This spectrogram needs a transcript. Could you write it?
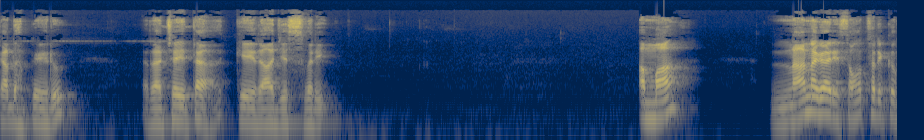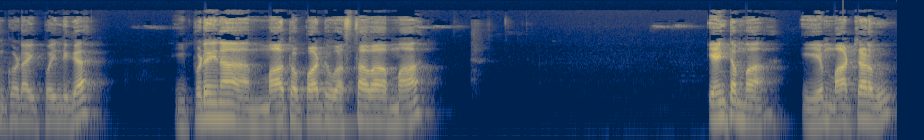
కథ పేరు రచయిత కె రాజేశ్వరి. అమ్మా నాన్నగారి సంవత్సరికం కూడా అయిపోయిందిగా. ఇప్పుడైనా మాతో పాటు వస్తావా అమ్మా? ఏంటమ్మా ఏం మాట్లాడవు?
